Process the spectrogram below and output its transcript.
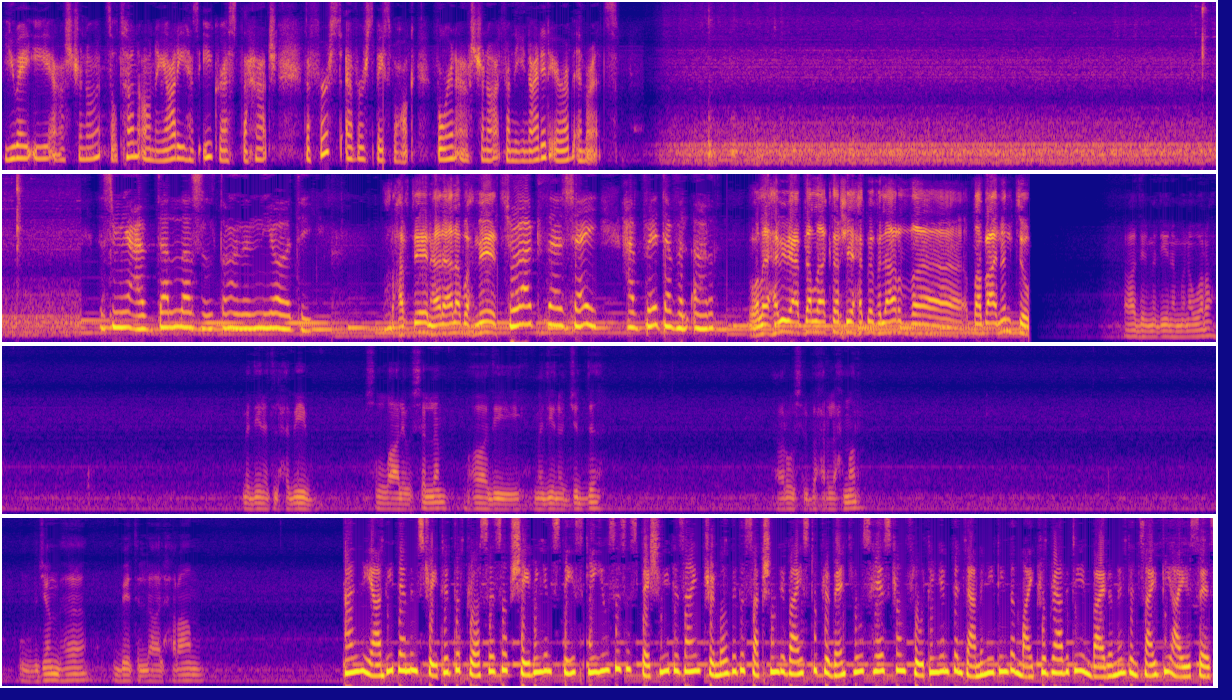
UAE astronaut Sultan Al Neyadi has egressed the hatch, the first ever spacewalk for an astronaut from the United Arab Emirates. اسمي عبد الله سلطان النيوتي مرحبتين هلا هلا ابو حميد شو اكثر شيء حبيته في الارض والله يا حبيبي عبد الله اكثر شيء احبه في الارض طبعا انتم هذه المدينة المنورة. مدينة الحبيب صلى الله عليه وسلم وهذه مدينة جدة عروس البحر الأحمر. وبجنبها بيت الله الحرام Al Neyadi demonstrated the process of shaving in space. He uses a specially designed trimmer with a suction device to prevent loose hairs from floating and contaminating the microgravity environment inside the ISS.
